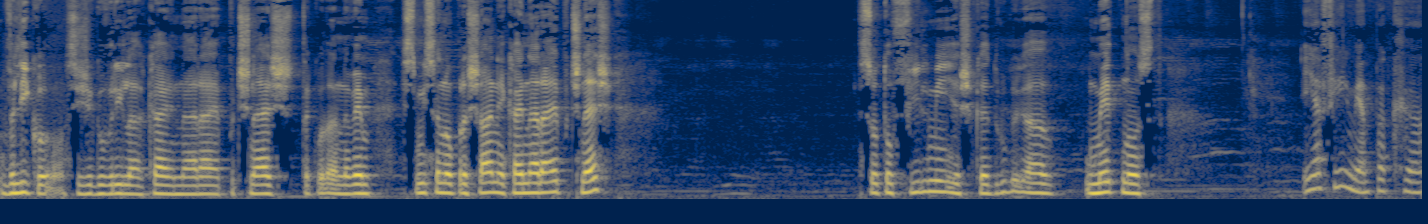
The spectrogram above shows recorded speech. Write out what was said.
Veliko si že govorila, kaj najraje počneš. Tako da ne vem, smiselno vprašanje, kaj najraje počneš. So to filmi, je še kaj drugega, umetnost. Ja, filmi, ampak eh,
